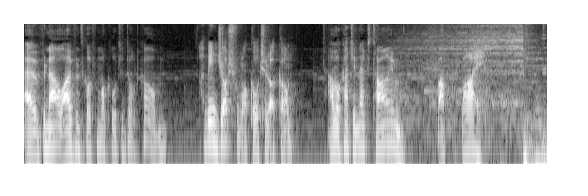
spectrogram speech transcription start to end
Uh, for now, I've been Scott from WhatCulture.com. I've been Josh from WhatCulture.com. And we'll catch you next time. Bye. Bye.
